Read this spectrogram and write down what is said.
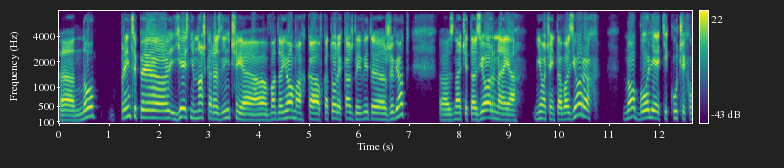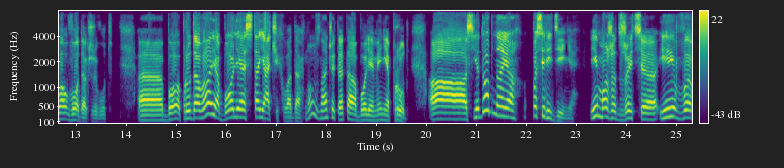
Uh, ну, в принципе, есть немножко различия в водоемах, в которых каждый вид э, живет. Э, значит, озерная не очень-то в озерах, но более текучих водах живут. Э, прудовая более стоячих водах. Ну, значит, это более-менее пруд. А съедобная посередине. И может жить э, и в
